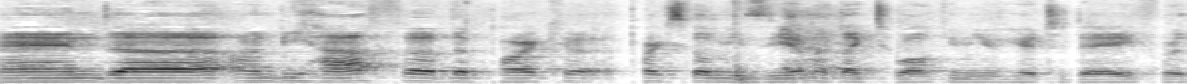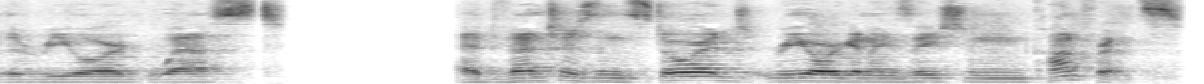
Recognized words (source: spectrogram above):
And uh, on behalf of the Park, Parksville Museum, I'd like to welcome you here today for the Reorg West Adventures in Storage Reorganization Conference.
